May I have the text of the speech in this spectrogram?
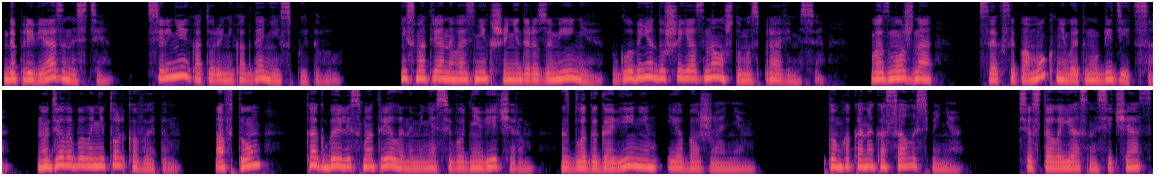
до привязанности, сильнее которой никогда не испытывал. Несмотря на возникшее недоразумение, в глубине души я знал, что мы справимся. Возможно, секс и помог мне в этом убедиться, но дело было не только в этом, а в том, как Белли смотрела на меня сегодня вечером с благоговением и обожанием. В том, как она касалась меня, все стало ясно сейчас,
